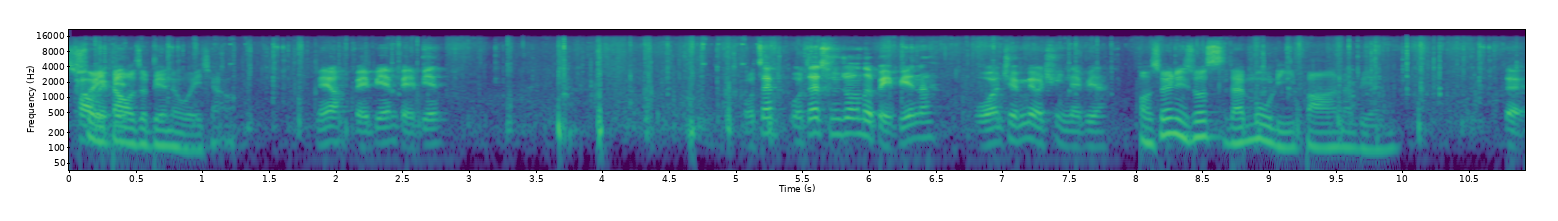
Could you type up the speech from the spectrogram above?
隧道这边的围墙？没有，北边北边。我在我在村庄的北边呢、我完全没有去你那边啊。哦，所以你说死在木篱笆那边？对，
